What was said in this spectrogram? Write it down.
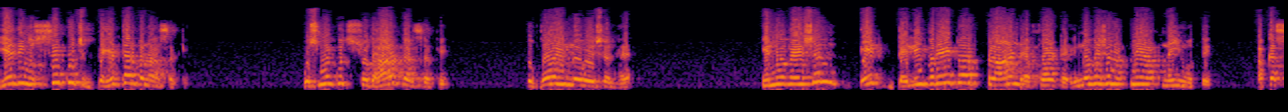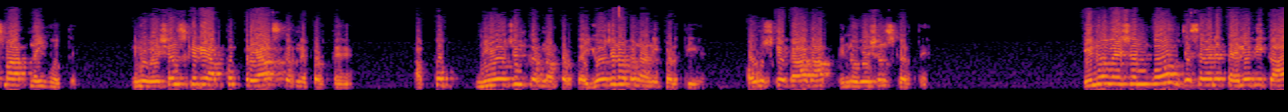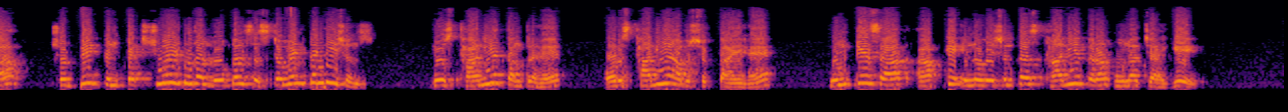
यदि उससे कुछ बेहतर बना सके, उसमें कुछ सुधार कर सके तो वो इनोवेशन है। इनोवेशन एक डेलिबरेट और प्लान एफर्ट है। इनोवेशन अपने आप नहीं होते, अकस्मात नहीं होते। इनोवेशंस के लिए आपको प्रयास करने पड़ते हैं, आपको नियोजन करना पड़ता है, योजना बनानी पड़ती है, और उसके बाद आप इनोवेशंस करते हैं। इनोवेशन को, जैसे मैंने पहले भी कहा should be contextual to the local system and conditions जो स्थानीय तंत्र है और स्थानीय आवश्यकताएँ हैं, उनके साथ आपके इनोवेशन का स्थानीयकरण होना चाहिए।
